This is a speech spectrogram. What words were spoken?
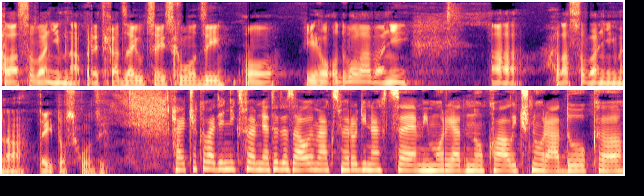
hlasovaním na predchádzajúcej schôdzi o jeho odvolávaní a hlasovaním na tejto schôdzi. Hajčaková denník sme mňa teda zaujíma, ak sme rodina chce mimoriadnú koaličnú radu k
